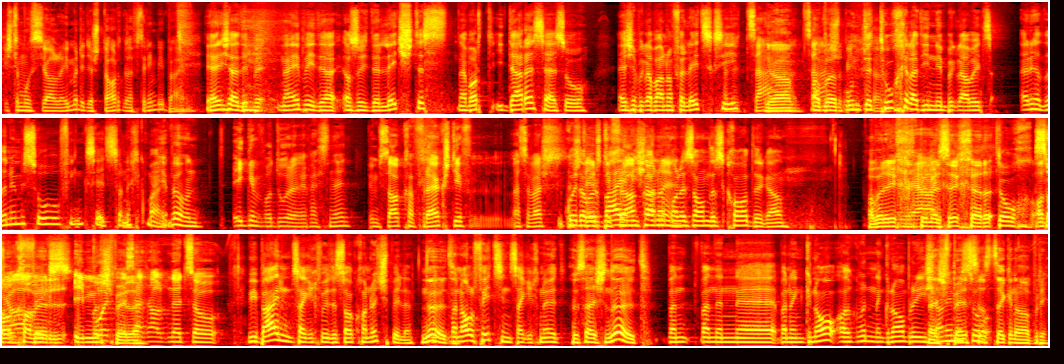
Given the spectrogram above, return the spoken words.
Ist der Musiala immer in der Startelf drin bei Bayern? Ja, ist halt, eben- nein, bei der, also in der letzten, nein, warte, in dieser Saison, er ist aber glaube ich auch noch verletzt gewesen. Zehn, Ja, zehn aber- Spiele Und der. Tuchel hat ihn eben, glaube ich, jetzt, er hat auch nicht mehr so auf ihn gesetzt, habe ich gemeint. Eben, und irgendwo durch, ich weiß nicht, beim Saka fragst du also weißt du, Gut, aber Bayern ist auch gar noch mal nicht. ein anderes Kader, gell? Aber ich Ja, bin mir ich- sicher, Doch, also Saka ja, wird fix. immer Gut, es spielen. hat halt nicht so, Wie Bayern sage ich, würde Saka nicht spielen. Nicht? Wenn, wenn alle fit sind, sage ich nicht. Du sagst nicht. Wenn, wenn ein, äh, wenn ein, Gno, äh, gut, ein Gnabry ist Er auch ist nicht besser so... als der Gnabry.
